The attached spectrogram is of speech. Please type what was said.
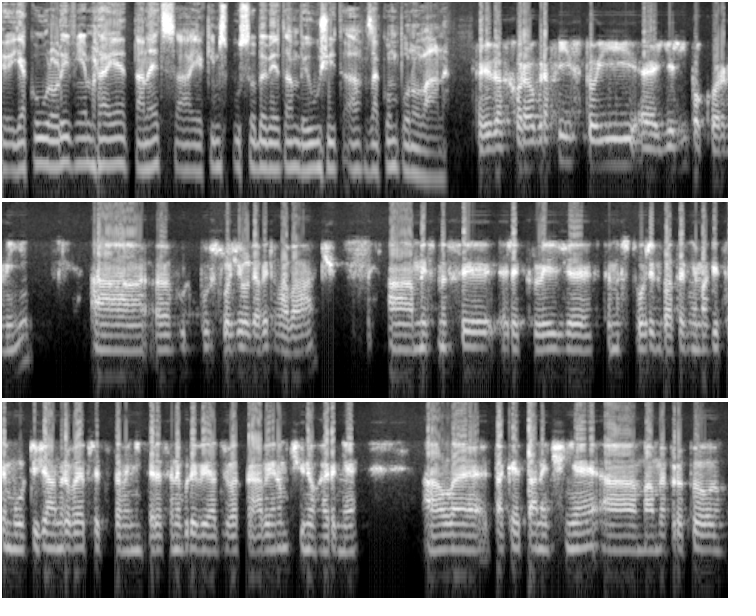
jakou roli v něm hraje tanec a jakým způsobem je tam využit a zakomponován? Takže za choreografií stojí eh, Jiří Pokorný a eh, hudbu složil David Hlaváč. A my jsme si řekli, že chceme stvořit v Laterně Magice multižánrové představení, které se nebude vyjadřovat právě jenom činoherně, ale také tanečně a máme proto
